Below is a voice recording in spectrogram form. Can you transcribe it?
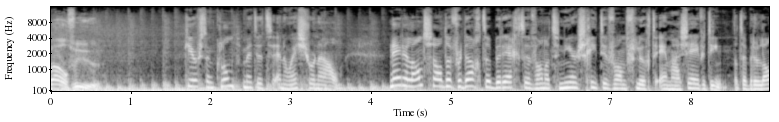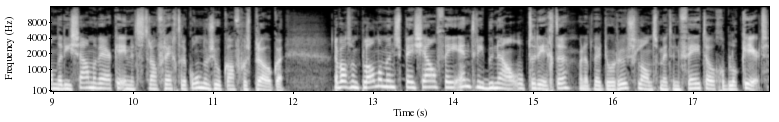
12 uur. Kirsten Klomp met het NOS-journaal. Nederland zal de verdachte berechten van het neerschieten van vlucht MH17. Dat hebben de landen die samenwerken in het strafrechtelijk onderzoek afgesproken. Er was een plan om een speciaal VN-tribunaal op te richten... maar dat werd door Rusland met een veto geblokkeerd.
